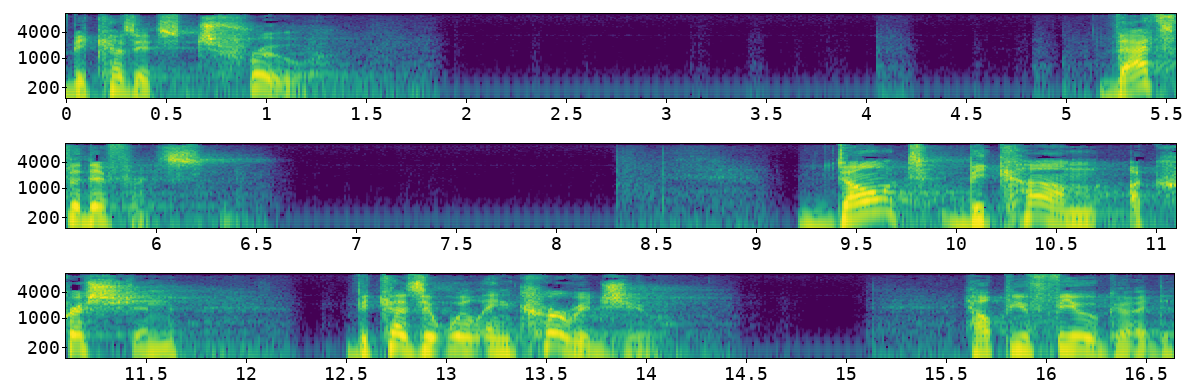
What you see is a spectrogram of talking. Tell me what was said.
because it's true. That's the difference. Don't become a Christian because it will encourage you, help you feel good,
